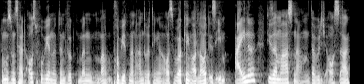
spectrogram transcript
Dann muss man es halt ausprobieren und dann wirkt man, probiert man andere Dinge aus. Working Out Loud ist eben eine dieser Maßnahmen. Da würde ich auch sagen,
